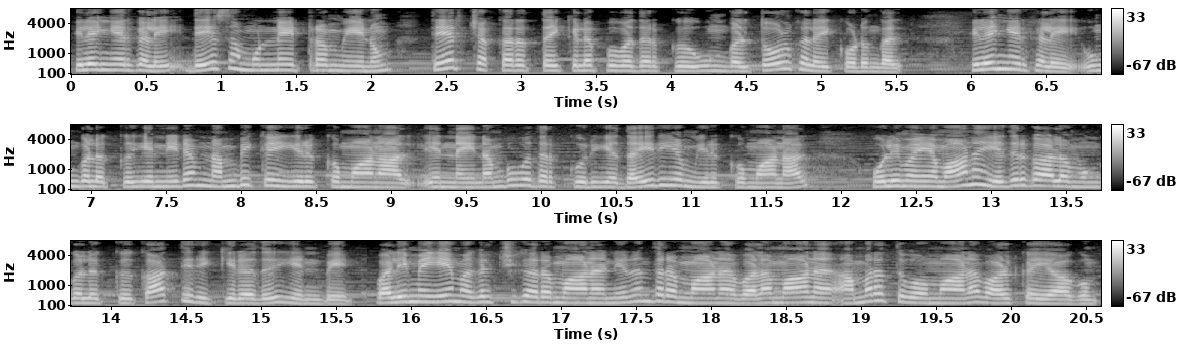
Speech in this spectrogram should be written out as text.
இளைஞர்களே தேச முன்னேற்றம் எனும் தேர் சக்கரத்தை கிளப்புவதற்கு உங்கள் தோள்களை கொடுங்கள். இளைஞர்களே உங்களுக்கு என்னிடம் நம்பிக்கை இருக்குமானால் என்னை நம்புவதற்குரிய தைரியம் இருக்குமானால் ஒளிமயமான எதிர்காலம் உங்களுக்கு காத்திருக்கிறது என்பேன். வலிமையே மகிழ்ச்சிகரமான நிரந்தரமான வளமான அமரத்துவமான வாழ்க்கையாகும்.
